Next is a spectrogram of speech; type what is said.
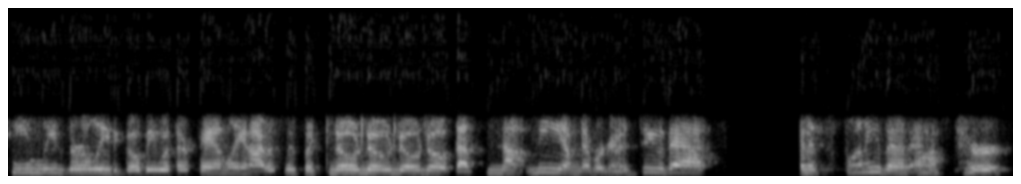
team leaves early to go be with their family. And I was just like, no, no, no, no, that's not me. I'm never going to do that. And it's funny then after,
